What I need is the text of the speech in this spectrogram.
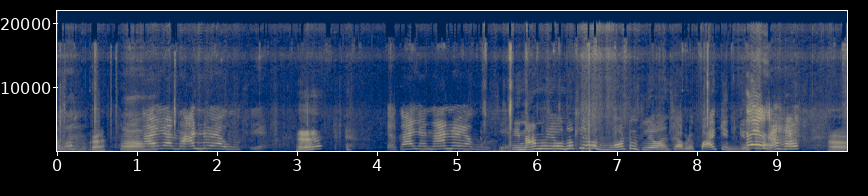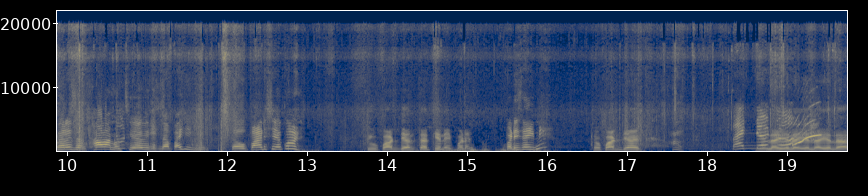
વસ્તીનું કા? હા. હે? એ નાનું એવું નથી લેવાનું મોટું જ લેવાનું છે આપણે. પાકી જ ગયું છે કા હા? હા. ઘરે જઈને ખાવાનું છે એવી રીતના પાકી ગયું. તો પાડશે કોણ? તું પાડ દે ને તારથી નહીં પડે. પડી જાય ને? તો પાડ દે. એલા એલા એલા એલા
